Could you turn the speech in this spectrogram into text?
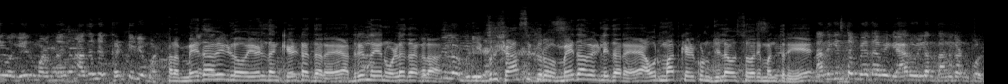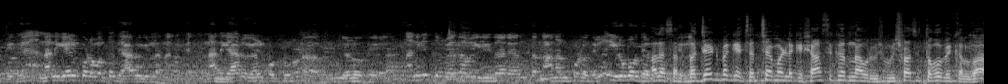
ಇವಾಗ ಏನು ಮಾಡ್ತಾ ಇದ್ದೀನಿ ಅದನ್ನೇ ಕಂಟಿನ್ಯೂ ಮಾಡಿ. ಅಲ್ಲ ಮೇಧಾವಿಗಳು ಹೇಳ್ದಂಗೆ ಕೇಳ್ತಾ ಇದ್ದಾರೆ ಅದರಿಂದ ಏನು ಒಳ್ಳೇದಾಗಲ್ಲ? ಇಬ್ರು ಶಾಸಕರು ಮೇಧಾವಿಗಳಿದ್ದಾರೆ ಅವ್ರ ಮಾತು ಕೇಳ್ಕೊಂಡು ಜಿಲ್ಲಾ ಉಸ್ತುವಾರಿ ಮಂತ್ರಿ. ನನಗಿಂತ ಮೇಧಾವಿಗೆ ಯಾರು ಇಲ್ಲ ಅಂತ ನನ್ಗೆ ಅನ್ಕೊಳ್ತೀನಿ. ನನಗೆ ಹೇಳ್ಕೊಡುವಂಥದ್ದು ಯಾರು ಇಲ್ಲ ನನಗೆ. ನನಗೆ ಯಾರು ಹೇಳ್ಕೊಟ್ರು ಹೇಳೋದಿಲ್ಲ ಹೇಳೋದೇ ಇಲ್ಲ. ನನಗಿಂತ ಮೇಧಾವಿಗಳು ಇದ್ದಾರೆ ಅಂತ ನಾನು ಅನ್ಕೊಳ್ಳೋದಿಲ್ಲ ಇರ್ಬೋದು ಅಲ್ಲ ಸರ್ ಬಜೆಟ್ ಬಗ್ಗೆ ಚರ್ಚೆ ಮಾಡ್ಲಿಕ್ಕೆ ಶಾಸಕರನ್ನ ಅವರು ವಿಶ್ವಾಸಕ್ಕೆ ತಗೋಬೇಕಲ್ವಾ?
